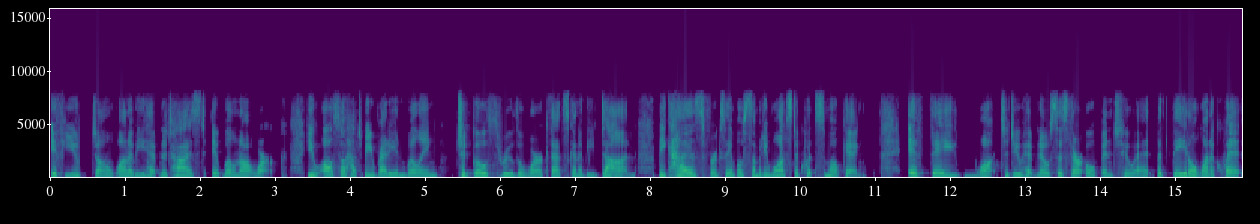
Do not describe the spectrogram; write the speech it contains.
If you don't want to be hypnotized, it will not work. You also have to be ready and willing to go through the work that's going to be done. Because, for example, if somebody wants to quit smoking, if they want to do hypnosis, they're open to it, but they don't want to quit,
